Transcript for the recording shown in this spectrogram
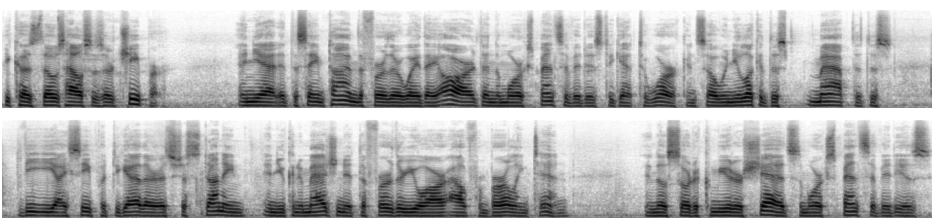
because those houses are cheaper. And yet, at the same time, the further away they are, then the more expensive it is to get to work. And so, when you look at this map that this VEIC put together, it's just stunning. And you can imagine it the further you are out from Burlington in those sort of commuter sheds, the more expensive it is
